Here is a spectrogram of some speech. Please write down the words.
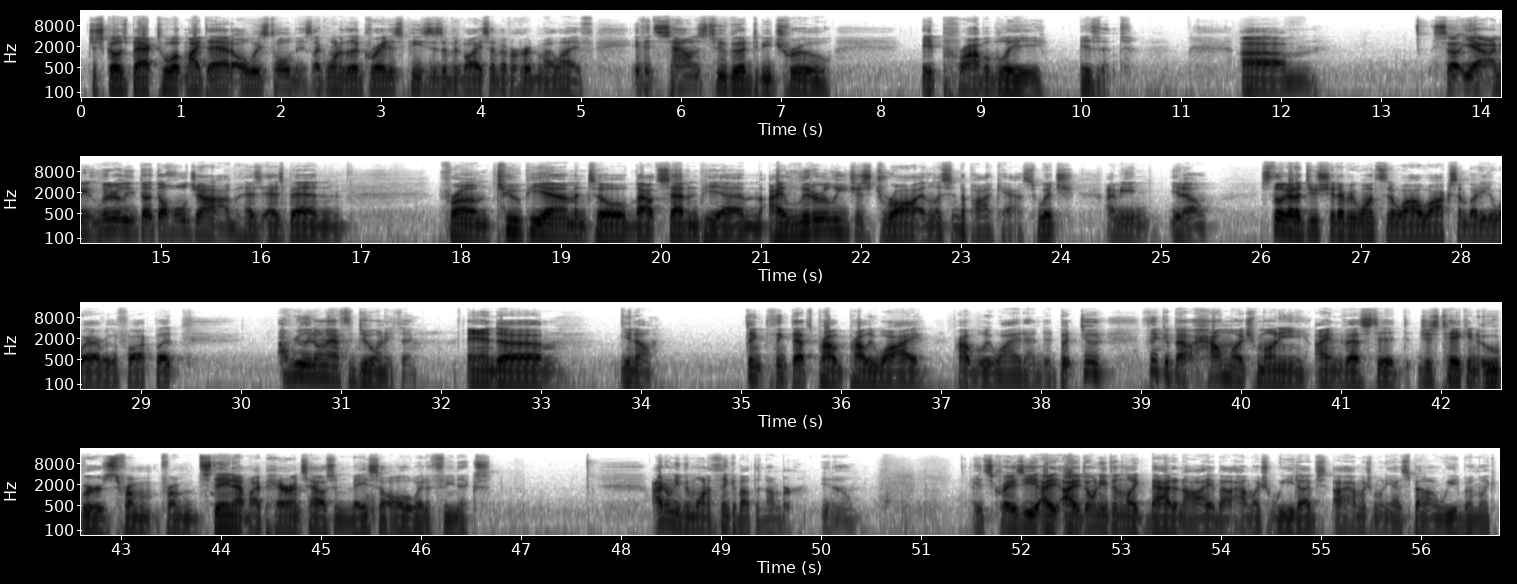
just goes back to what my dad always told me. It's like one of the greatest pieces of advice I've ever heard in my life. If it sounds too good to be true, it probably isn't. Um, so yeah, I mean, literally the, the whole job has has been from 2 p.m. until about 7 p.m. I literally just draw and listen to podcasts, which I mean, you know, still got to do shit every once in a while, walk somebody to wherever the fuck, but I really don't have to do anything, and um, you know, think think that's probably probably why probably why it ended. But dude, think about how much money I invested just taking Ubers from from staying at my parents' house in Mesa all the way to Phoenix. I don't even want to think about the number, you know. It's crazy. I, I don't even like bat an eye about how much weed I've uh, how much money I've spent on weed, but I'm like,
